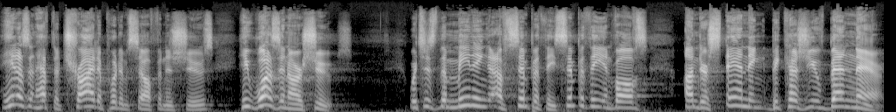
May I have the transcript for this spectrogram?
he doesn't have to try to put himself in his shoes. He was in our shoes, which is the meaning of sympathy. Sympathy involves understanding because you've been there.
